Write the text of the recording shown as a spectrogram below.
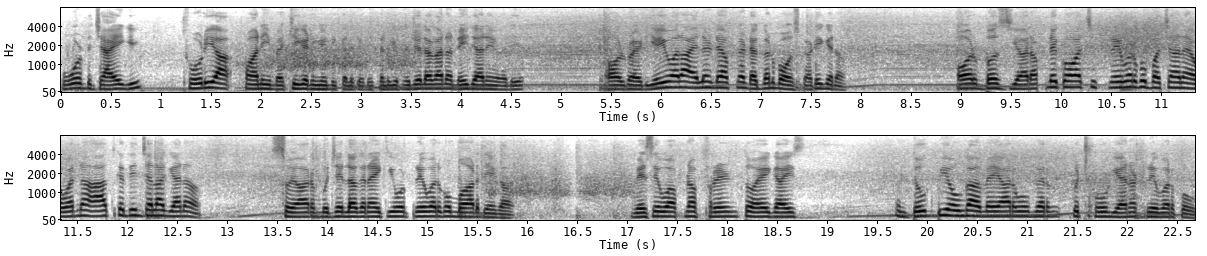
बोट जाएगी। थोड़ी पानी में ठीक है ठीक है निकल के निकल के। मुझे लगा ना नहीं जाने वाली ऑल राइट यही वाला आइलैंड है अपना डगन बॉस का, ठीक है ना? और बस यार, अपने को आज ट्रेवर को बचाना है, वरना आज का दिन चला गया ना। सो यार, मुझे लग रहा है कि वो ट्रेवर को मार देगा। वैसे वो अपना फ्रेंड तो है गाइस दुख भी होगा, मैं यार, वो अगर कुछ हो गया ना ट्रेवर को।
